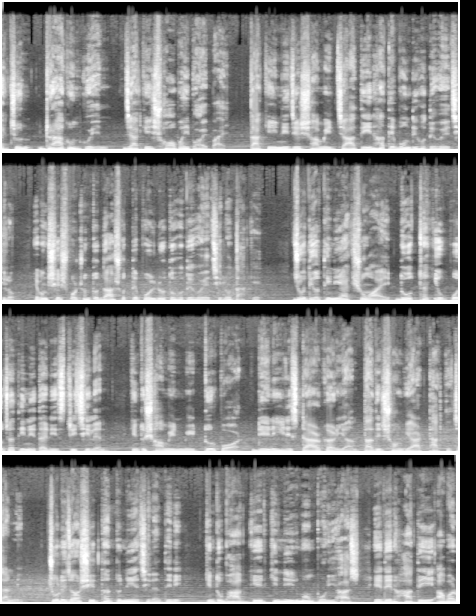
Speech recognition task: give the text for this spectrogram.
একজন ড্রাগন কুইন, যাকে সবাই ভয় পায়। তাকেই নিজের স্বামীর জাতির হাতে বন্দী হতে হয়েছিল এবং শেষ পর্যন্ত দাসত্বে পরিণত হতে হয়েছিল তাকে। যদিও তিনি একসময় দোথরাকি উপজাতি নেতার স্ত্রী ছিলেন, কিন্তু স্বামীর মৃত্যুর পর ডেনিহির স্টারকারিয়ান তাদের সঙ্গে আর থাকতে চাননি। চলে যাওয়ার সিদ্ধান্ত নিয়েছিলেন তিনি, কিন্তু ভাগ্যের কি নির্মম পরিহাস, এদের হাতেই আবার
